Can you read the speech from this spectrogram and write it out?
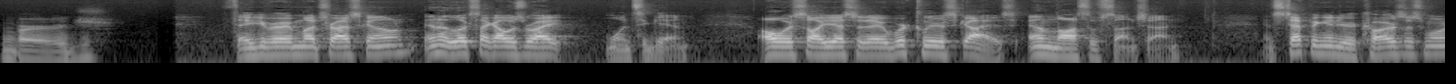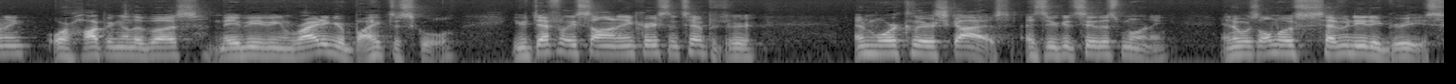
Burge. Thank you very much, Rascone. And it looks like I was right once again. All we saw yesterday were clear skies and lots of sunshine. And stepping into your cars this morning, or hopping on the bus, maybe even riding your bike to school, you definitely saw an increase in temperature and more clear skies, as you could see this morning. And it was almost 70 degrees.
